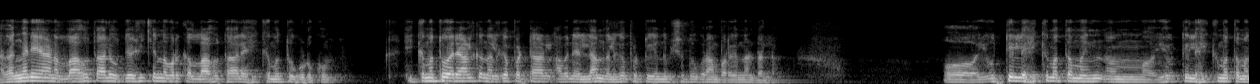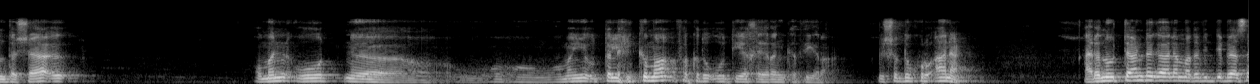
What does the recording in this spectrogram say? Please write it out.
അതങ്ങനെയാണ് അള്ളാഹു താല ഉദ്ദേശിക്കുന്നവർക്ക് അള്ളാഹു താല ഹിക്കമത്ത് കൊടുക്കും. ഹിക്കമത്ത് ഒരാൾക്ക് നൽകപ്പെട്ടാൽ അവനെല്ലാം നൽകപ്പെട്ടു എന്ന് വിശുദ്ധ ഖുറാൻ പറയുന്നുണ്ടല്ലോ. ഓ യുത്തിൽ ഹിക്മത്തമൻ യുത്തിൽ ഹിക്മത്തമൻ തഷ ഉമൻ ഉമൻ യുത്തൽ ഹിക്മ ഫക്കത് ഊത്തിയ ഖൈറൻ കസീറ. വിശുദ്ധ ഖുർആനാണ്. അരനൂറ്റാണ്ട് കാലം മതവിദ്യാഭ്യാസ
